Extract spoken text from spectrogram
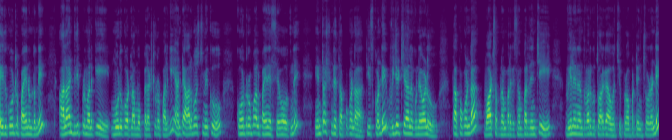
ఐదు కోట్ల పైన ఉంటుంది. అలాంటిది ఇప్పుడు మనకి మూడు కోట్ల ముప్పై లక్షల రూపాయలకి అంటే ఆల్మోస్ట్ మీకు కోటి రూపాయల పైన సేవ్ అవుతుంది. ఇంట్రెస్ట్ ఉంటే తప్పకుండా తీసుకోండి. విజిట్ చేయాలనుకునే వాళ్ళు తప్పకుండా వాట్సాప్ నెంబర్కి సంప్రదించి వీలైనంత వరకు త్వరగా వచ్చి ప్రాపర్టీని చూడండి.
